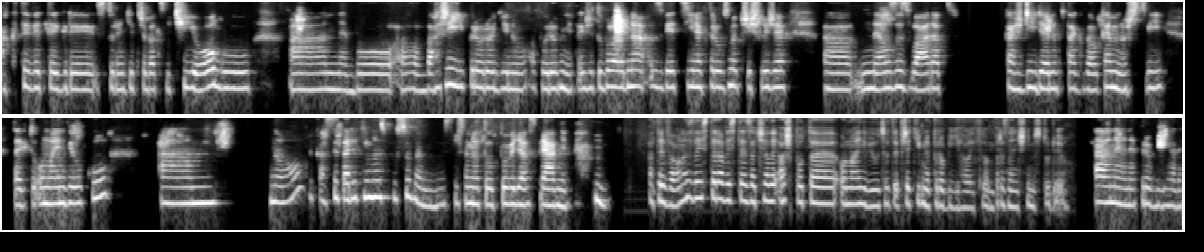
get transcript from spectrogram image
aktivity, kdy studenti třeba cvičí jogu a nebo a vaří pro rodinu a podobně. Takže to byla jedna z věcí, na kterou jsme přišli, že a, nelze zvládat každý den v tak velkém množství tady tu online výuku. A No, tak asi tady tímhle způsobem, jestli jsem na to odpověděla správně. A ty wellness days teda vy jste začali až po té online výuce, ty předtím neprobíhaly v tom prezenčním studiu? A ne, neprobíhaly.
